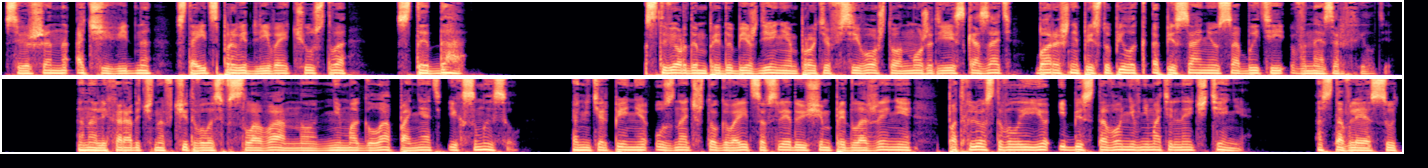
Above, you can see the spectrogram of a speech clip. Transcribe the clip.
совершенно очевидно стоит справедливое чувство стыда. С твердым предубеждением против всего, что он может ей сказать, барышня приступила к описанию событий в Незерфилде. Она лихорадочно вчитывалась в слова, но не могла понять их смысл, а нетерпение узнать, что говорится в следующем предложении, подхлестывало ее и без того невнимательное чтение, оставляя суть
